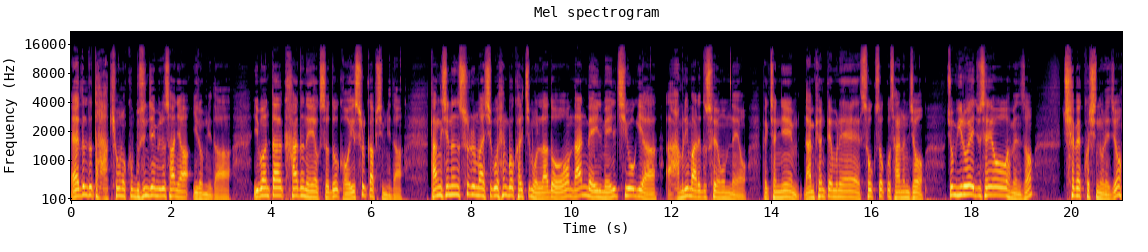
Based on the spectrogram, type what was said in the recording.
애들도 다 키워놓고 무슨 재미로 사냐? 이럽니다. 이번 달 카드 내역서도 거의 술값입니다. 당신은 술을 마시고 행복할지 몰라도 난 매일매일 지옥이야. 아무리 말해도 소용없네요. 백천님, 남편 때문에 속 썩고 사는 저 좀 위로해 주세요 하면서 최백호 씨 노래죠.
